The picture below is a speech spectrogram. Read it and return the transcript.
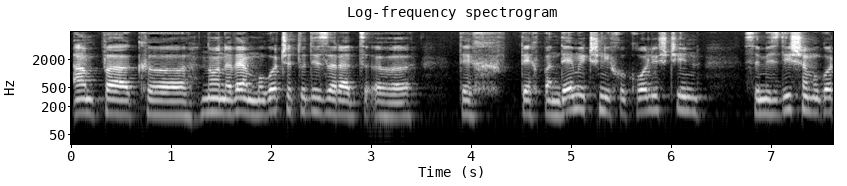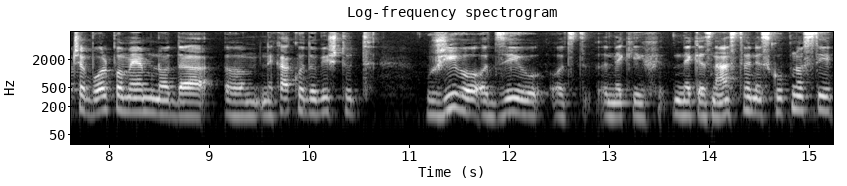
Ampak, uh, no, ne vem, mogoče tudi zaradi uh, teh, teh pandemičnih okoliščin se mi zdi še mogoče bolj pomembno, da um, nekako dobiš tudi uživo odziv od nekih, neke znanstvene skupnosti,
